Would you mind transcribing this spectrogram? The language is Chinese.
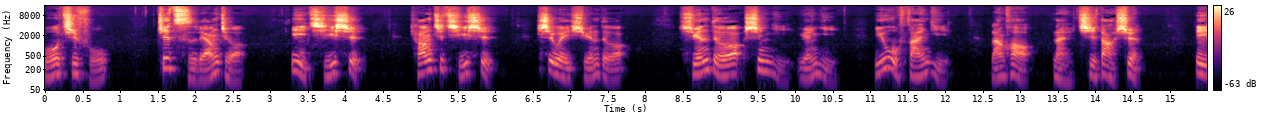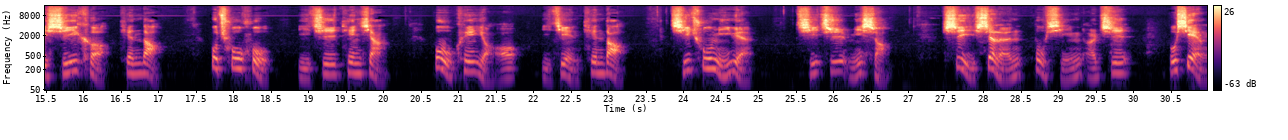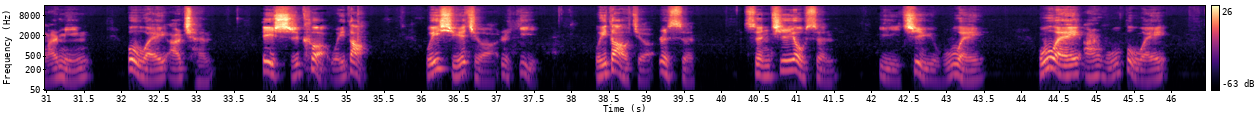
国之福，知此两者，亦其事。常知其事，是谓玄德。玄德深矣，远矣，于物反矣，然后乃至大顺。第十一课天道，不出户，以知天下；不窥有，以见天道。其出弥远，其知弥少。是以圣人不行而知，不见而明，不为而成。第十课为道，为学者日益，为道者日损，损之又损，以至于无为。无为而无不为，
